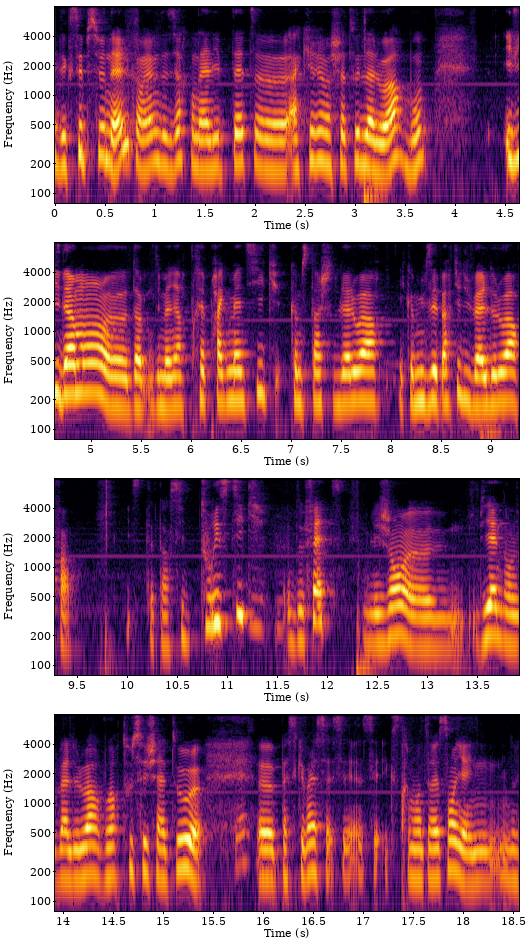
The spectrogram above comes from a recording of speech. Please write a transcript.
d'exceptionnel quand même, de dire qu'on allait peut-être euh, acquérir un château de la Loire. Bon, évidemment, euh, de manière très pragmatique, comme c'est un château de la Loire, et comme il faisait partie du Val-de-Loire, enfin, un site touristique de fête. Les gens viennent dans le Val-de-Loire voir tous ces châteaux parce que voilà, c'est extrêmement intéressant. Il y a une,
